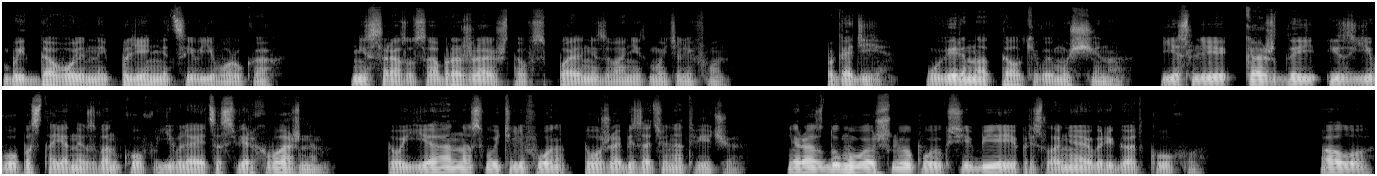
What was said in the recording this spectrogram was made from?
быть довольной пленницей в его руках. Не сразу соображаю, что в спальне звонит мой телефон. «Погоди», уверенно отталкиваю мужчину. Если каждый из его постоянных звонков является сверхважным, то я на свой телефон тоже обязательно отвечу. Не раздумывая, шлепаю к себе и прислоняю агрегат к уху. «Алло»,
